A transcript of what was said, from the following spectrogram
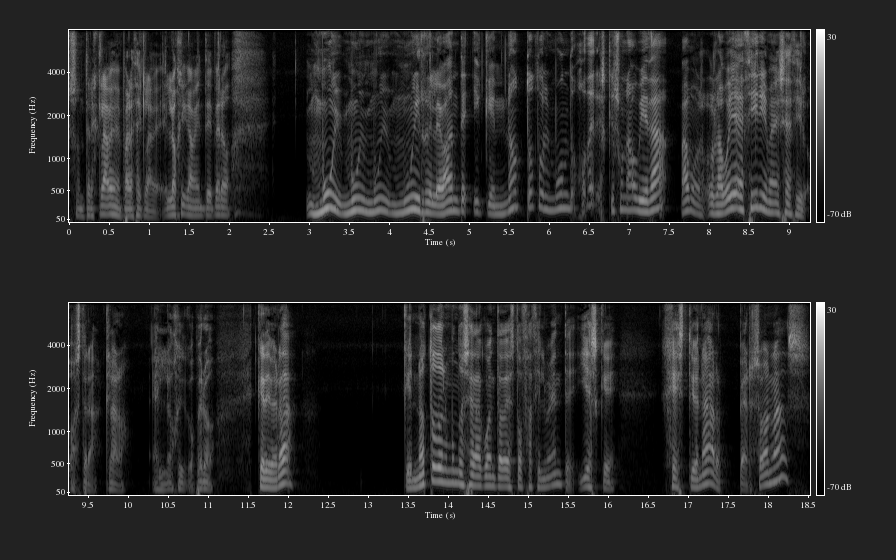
Son tres claves, me parece clave, lógicamente, pero muy, muy, muy, muy relevante y que no todo el mundo, joder, es que es una obviedad, vamos, os la voy a decir y me vais a decir, ostra, claro, es lógico, pero que de verdad, que no todo el mundo se da cuenta de esto fácilmente y es que gestionar personas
